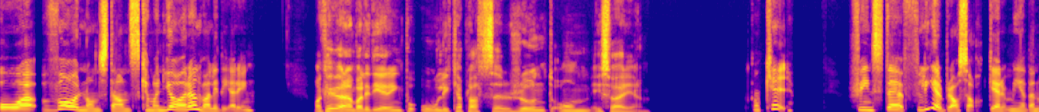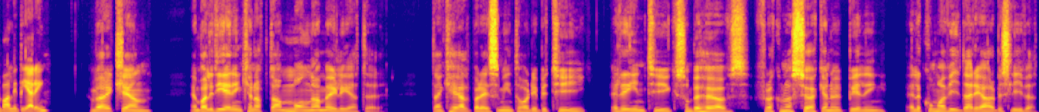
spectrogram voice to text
Och var någonstans kan man göra en validering? Man kan göra en validering på olika platser runt om i Sverige. Okej. Finns det fler bra saker med en validering? Verkligen. En validering kan öppna många möjligheter. Den kan hjälpa dig som inte har det betyg eller intyg som behövs för att kunna söka en utbildning eller komma vidare i arbetslivet.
